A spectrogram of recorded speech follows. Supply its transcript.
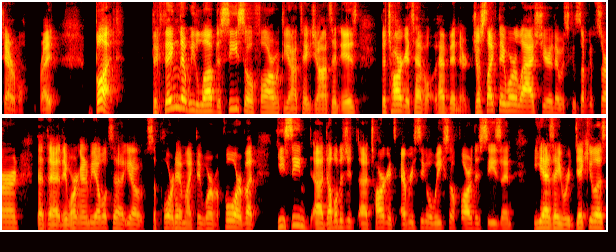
terrible, right? But the thing that we love to see so far with Diontae Johnson is the targets have have been there, just like they were last year. There was some concern that the, they weren't going to be able to, you know, support him like they were before, but he's seen uh, double digit uh, targets every single week so far this season. He has a ridiculous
